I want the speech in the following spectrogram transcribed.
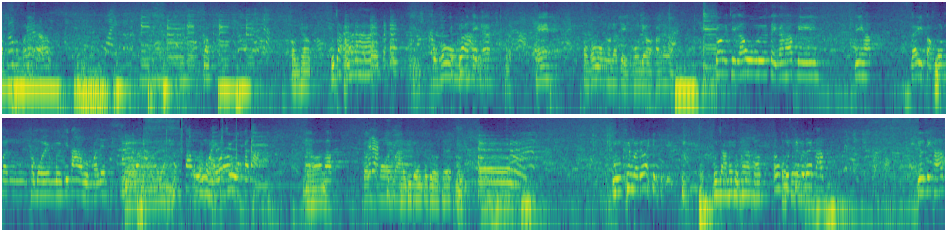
ครับมาจากไหนครับครับผมครับ รู้จักแล้วนะฮะผมก็วงลูนาติกนะเมย์ผมก็วงลูนาติกวงเดียวกับเขานั่นแหละก็จริงๆแล้ววงเรือติกนะครับ มีนี่ครับแล้วอีกสองคนมันขโมยมือกีตาร์ผมมาเล่นแล้วตั้งวงใหม่ว่าชื่อวงกระดาษนะครับโดนขโมยมาให้พี่เดินสะดวกเถอะ มึงขึ้นมาด้วยคุณจาไม่สุภาพครับเออคุณขึ้นมาด้วยครับ เร็วสิครับ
